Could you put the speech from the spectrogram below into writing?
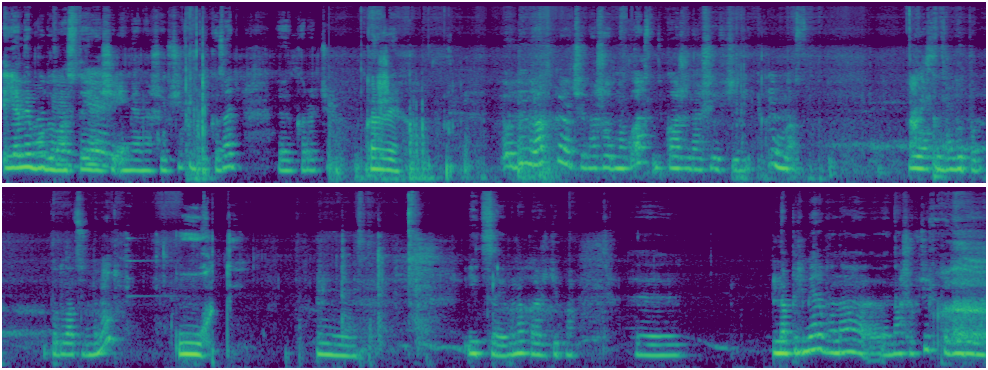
я не буду настояще ім'я нашої вчительки казати, е, коротше, Кажи. один раз, коротше, наша однокласниця каже нашій вчительці, ну, у нас. Уроки були по, по 20 минут, Ух ти. І це, вона каже, типа, е, наприклад, вона, е, наша вчителька буде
